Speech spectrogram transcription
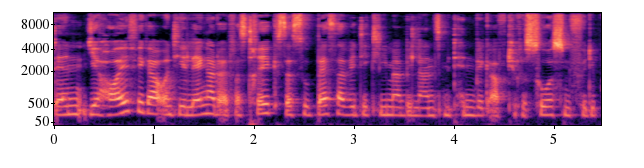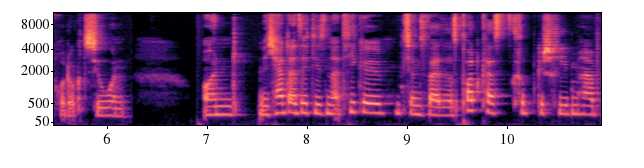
Denn je häufiger und je länger du etwas trägst, desto besser wird die Klimabilanz mit Hinblick auf die Ressourcen für die Produktion. Und mich hat, als ich diesen Artikel bzw. das Podcast-Skript geschrieben habe,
